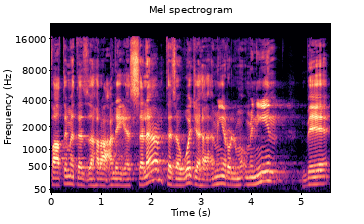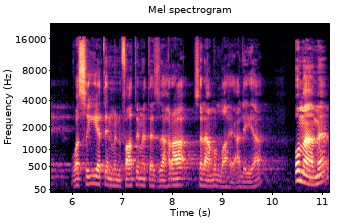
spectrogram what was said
فاطمة الزهراء عليه السلام تزوجها أمير المؤمنين بوصية من فاطمة الزهراء سلام الله عليها. أمامة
